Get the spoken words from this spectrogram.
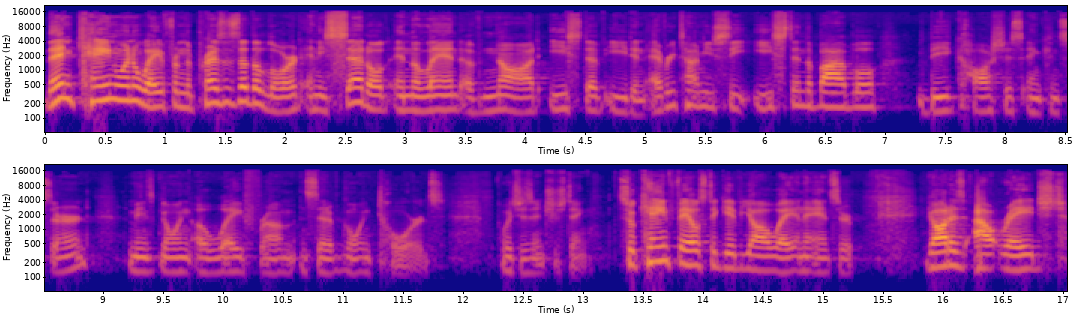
Then Cain went away from the presence of the Lord and he settled in the land of Nod, east of Eden. Every time you see east in the Bible, be cautious and concerned. It means going away from instead of going towards, which is interesting. So Cain fails to give Yahweh an answer. God is outraged,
